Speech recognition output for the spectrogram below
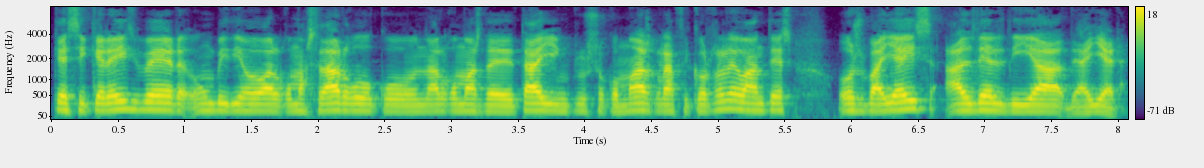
que si queréis ver un vídeo algo más largo, con algo más de detalle, incluso con más gráficos relevantes, os vayáis al del día de ayer.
